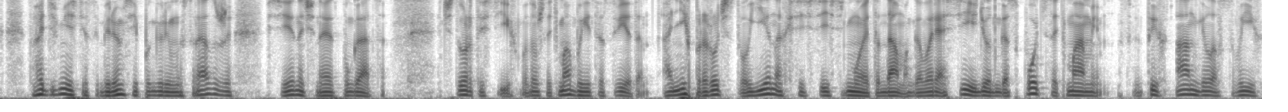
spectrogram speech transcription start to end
давайте вместе соберемся и поговорим. И сразу же все начинают пугаться. Четвертый стих. Потому что тьма боится света. О них пророчество Енах, сей седьмой, это дама, говоря, сей идет Господь со тьмами святых ангелов своих,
